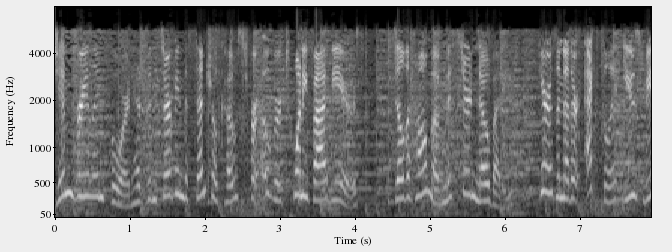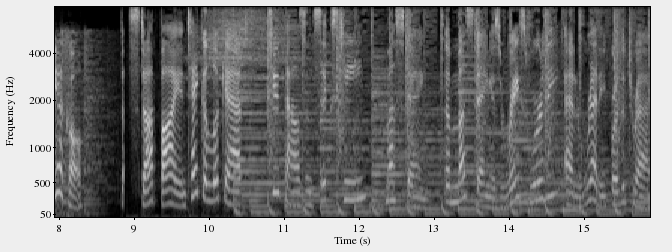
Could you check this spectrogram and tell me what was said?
Jim Vreeland Ford has been serving the Central Coast for over 25 years. Still the home of Mr. Nobody. Here is another excellent used vehicle. Stop by and take a look at 2016 Mustang. The Mustang is race-worthy and ready for the track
